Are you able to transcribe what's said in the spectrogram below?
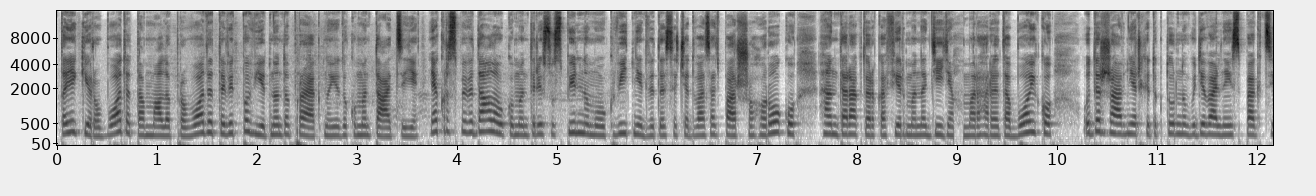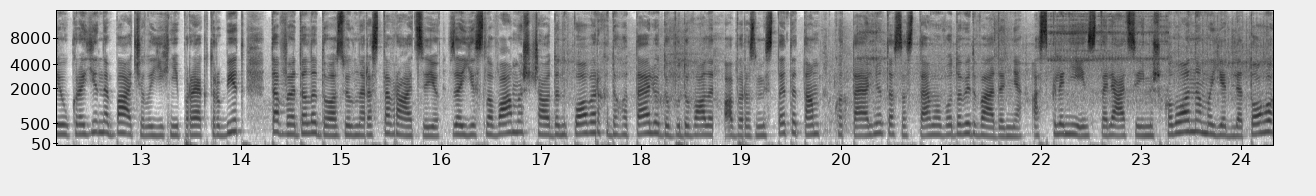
та які роботи там мали проводити відповідно до проектної документації. Як розповідала у коментарі Суспільному у квітні 2021 року гендиректорка фірми Надія Маргарита Бойко, у Державній архітектурно-будівельній інспекції України бачили їхній проект робіт та видали дозвіл на реставрацію. За її словами, ще один поверх до готелю добудували, аби розмістити там котельню та систему водовідведення. А скляні інсталяції між колонами є для того,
